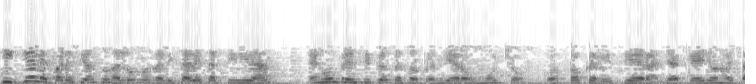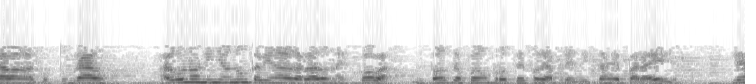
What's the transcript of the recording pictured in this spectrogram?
¿Y qué le pareció a sus alumnos realizar esta actividad? En un principio se sorprendieron mucho, costó que lo hicieran, ya que ellos no estaban acostumbrados algunos niños nunca habían agarrado una escoba, entonces fue un proceso de aprendizaje para ellos. Les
